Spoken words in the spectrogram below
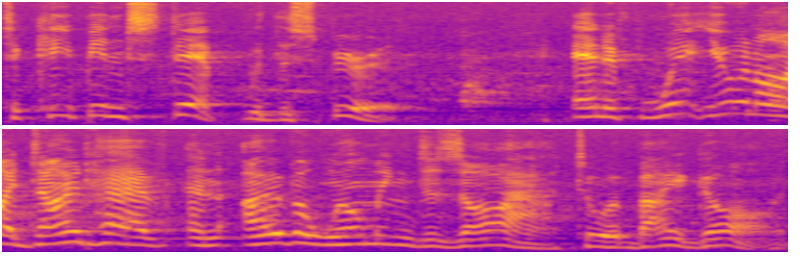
to keep in step with the Spirit. And if we, you and I don't have an overwhelming desire to obey God,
